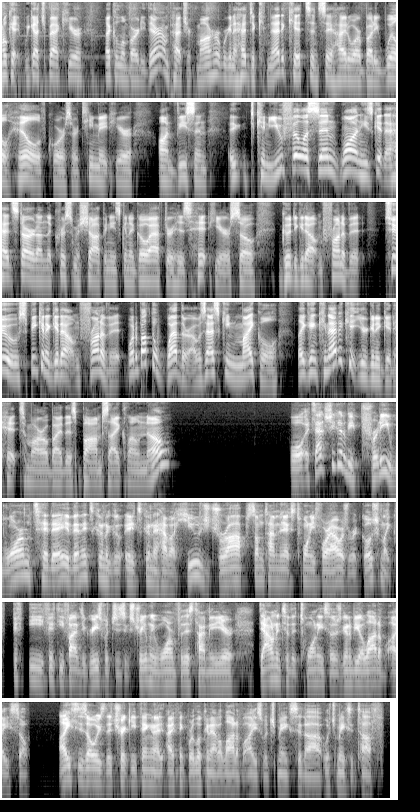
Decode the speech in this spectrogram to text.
Okay, we got you back here. Michael Lombardi there. I'm Patrick Meagher. We're going to head to Connecticut and say hi to our buddy Will Hill, of course, our teammate here on VSIN. Uh, Can you fill us in? One, he's getting a head start on the Christmas shopping. He's going to go after his hit here, so good to get out in front of it. Two, speaking of get out in front of it, what about the weather? I was asking Michael, like in Connecticut, you're going to get hit tomorrow by this bomb cyclone, no? Well, it's actually going to be pretty warm today. Then it's going to go, it's going to have a huge drop sometime in the next 24 hours where it goes from like 50, 55 degrees, which is extremely warm for this time of year, down into the 20s. So there's going to be a lot of ice. So ice is always the tricky thing. I, I think we're looking at a lot of ice, which makes it uh, which makes it tough.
